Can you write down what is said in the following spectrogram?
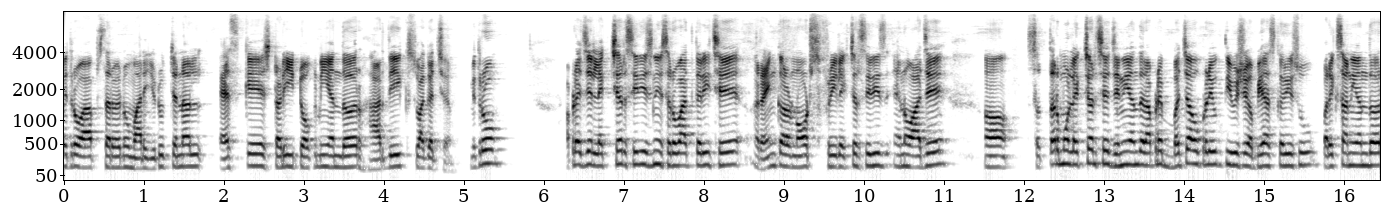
મિત્રો, આપ સર્વેનું મારી યુટ્યુબ ચેનલ એસકે સ્ટડી ટોકની અંદર હાર્દિક સ્વાગત છે. મિત્રો, આપણે જે લેક્ચર સિરીઝની શરૂઆત કરી છે ranker notes free lecture series એનો આજે સત્તરમો લેક્ચર છે, જેની અંદર આપણે બચાવ પ્રયુક્તિ વિશે અભ્યાસ કરીશું. પરીક્ષાની અંદર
